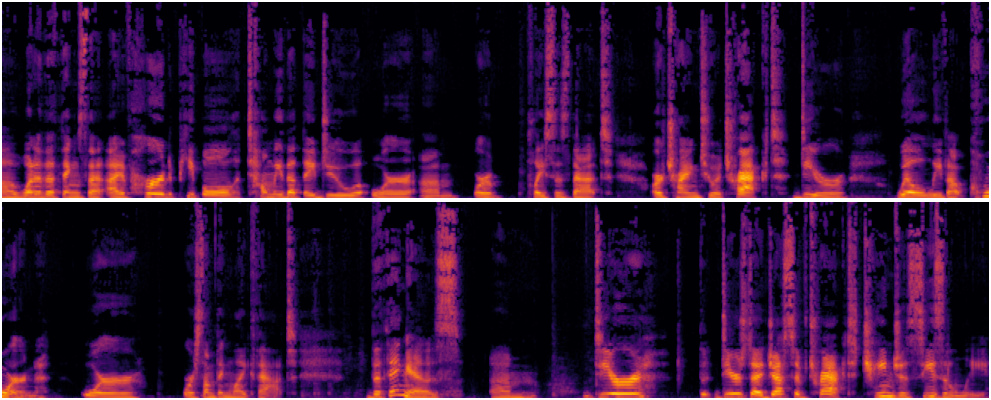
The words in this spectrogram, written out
uh, one of the things that i've heard people tell me that they do or um, or places that are trying to attract deer will leave out corn or or something like that the thing is um, deer the deer's digestive tract changes seasonally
